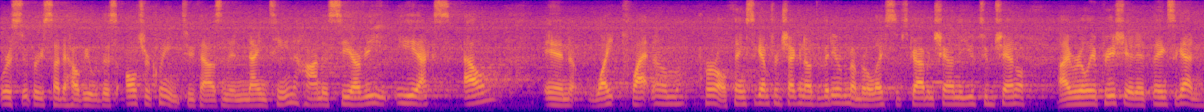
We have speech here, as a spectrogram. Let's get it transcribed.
We're super excited to help you with this ultra clean 2019 Honda CRV EXL in white platinum pearl. Thanks again for checking out the video. Remember to like, subscribe, and share on the YouTube channel. I really appreciate it. Thanks again.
